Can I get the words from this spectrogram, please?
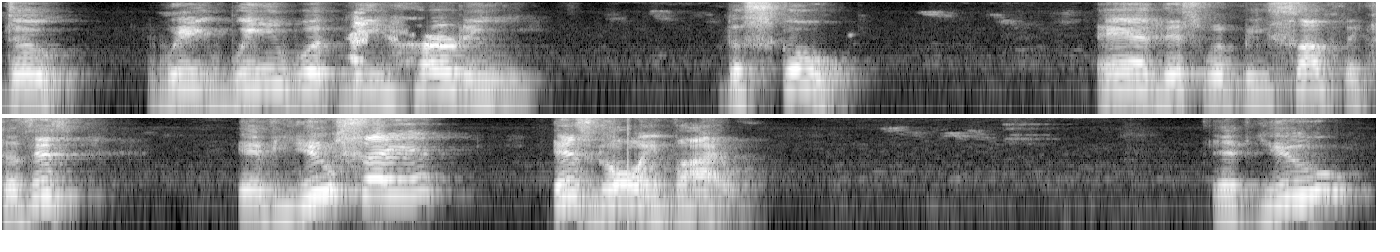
dude, we we would be hurting the school. And this would be something because this if you say it, it's going viral. If you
